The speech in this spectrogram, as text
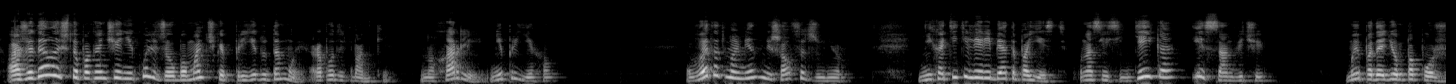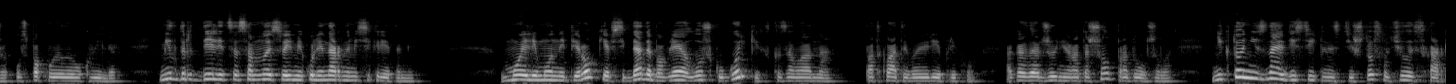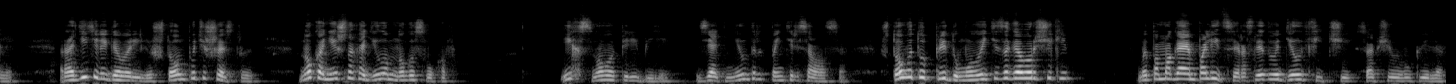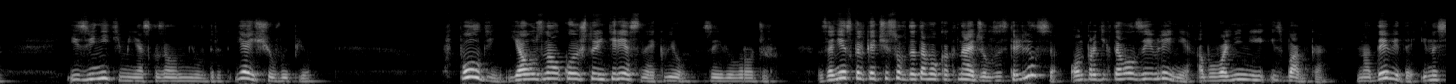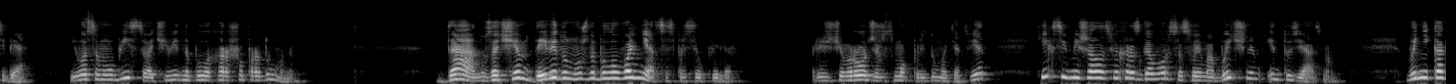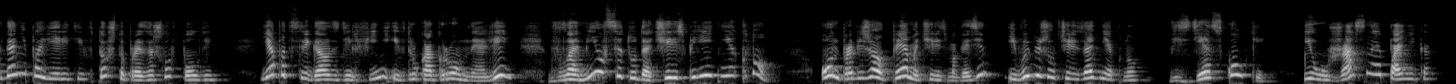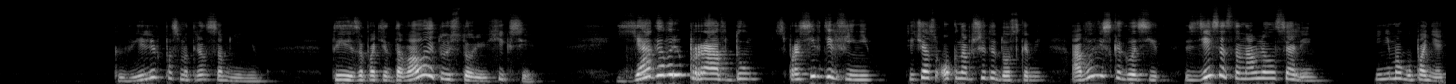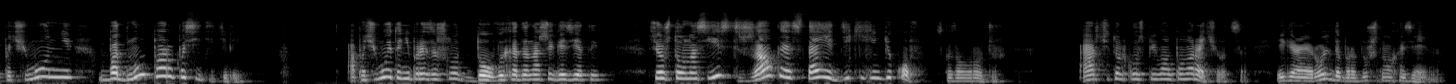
Ожидалось, что по окончании колледжа оба мальчика приедут домой работать в банке, но Харли не приехал. В этот момент вмешался Джуниор. «Не хотите ли, ребята, поесть? У нас есть индейка и сандвичи». «Мы подойдем попозже», — успокоил его Квиллер. «Милдред делится со мной своими кулинарными секретами». «В мой лимонный пирог я всегда добавляю ложку горьких», — сказала она, подхватывая реплику. А когда Джуниор отошел, продолжила. «Никто не знает в действительности, что случилось с Харли. Родители говорили, что он путешествует, но, конечно, ходило много слухов. Их снова перебили. Зять Милдред поинтересовался. «Что вы тут придумываете, заговорщики?» «Мы помогаем полиции расследовать дело Фитчи», — сообщил ему Квиллер. «Извините меня», — сказал Милдред. «Я еще выпью». «В полдень я узнал кое-что интересное, Квилл», — заявил Роджер. За несколько часов до того, как Найджел застрелился, он продиктовал заявление об увольнении из банка на Дэвида и на себя. Его самоубийство, очевидно, было хорошо продуманным. «Да, но зачем Дэвиду нужно было увольняться?» – спросил Квиллер. Прежде чем Роджер смог придумать ответ, Хикси вмешалась в их разговор со своим обычным энтузиазмом. «Вы никогда не поверите в то, что произошло в полдень. Я подстригалась дельфине, и вдруг огромный олень вломился туда через переднее окно. Он пробежал прямо через магазин и выбежал через заднее окно. Везде осколки и ужасная паника. Квиллер посмотрел с сомнением. «Ты запатентовала эту историю, Хикси?» «Я говорю правду. Спроси в дельфине. Сейчас окна обшиты досками, а вывеска гласит «Здесь останавливался олень». И не могу понять, почему он не боднул пару посетителей. А почему это не произошло до выхода нашей газеты? Все, что у нас есть, жалкая стая диких индюков, сказал Роджер. Арчи только успевал поворачиваться, играя роль добродушного хозяина.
